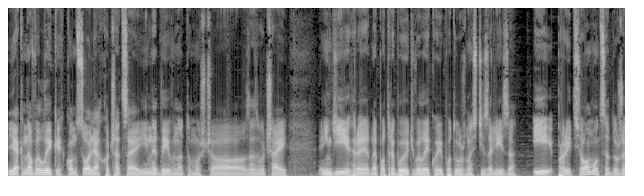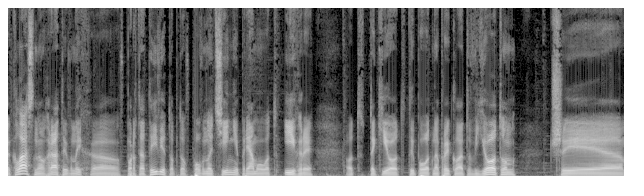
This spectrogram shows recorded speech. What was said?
як на великих консолях, хоча це і не дивно, тому що зазвичай інді-ігри не потребують великої потужності заліза. І при цьому це дуже класно грати в них е, в портативі, тобто в повноцінні прямо от ігри. От такі, от, типу, от, наприклад, в Йотун, чи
